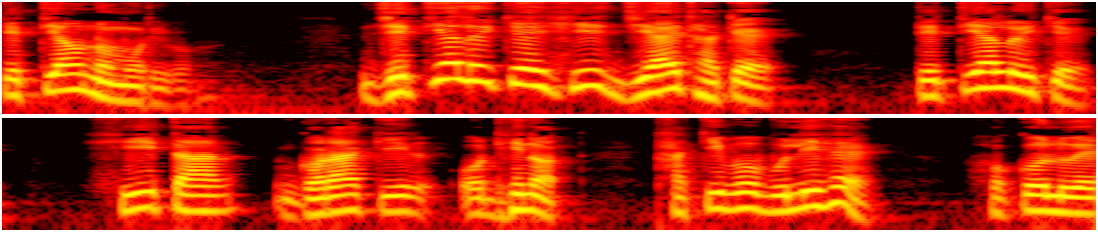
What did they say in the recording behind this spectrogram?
কেতিয়াও নমৰিব। যেতিয়ালৈকে সি জীয়াই থাকে তেতিয়ালৈকে সি তাৰ গৰাকীৰ অধীনত থাকিব বুলিহে সকলোৱে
